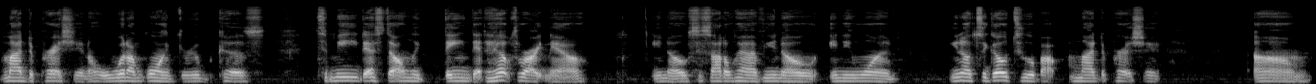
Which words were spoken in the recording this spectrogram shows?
my depression or what I'm going through because to me, that's the only thing that helps right now, you know, since I don't have, you know, anyone, you know, to go to about my depression. Um,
